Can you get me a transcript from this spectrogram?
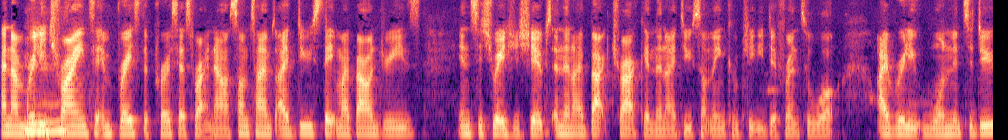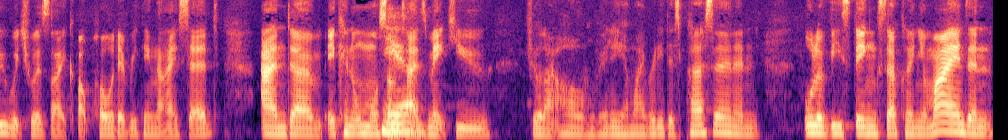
and i'm really mm-hmm. trying to embrace the process right now sometimes i do state my boundaries in situationships and then i backtrack and then i do something completely different to what i really wanted to do which was like uphold everything that i said and um it can almost sometimes yeah. make you feel like, oh, really, am I really this person? And all of these things circle in your mind. And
